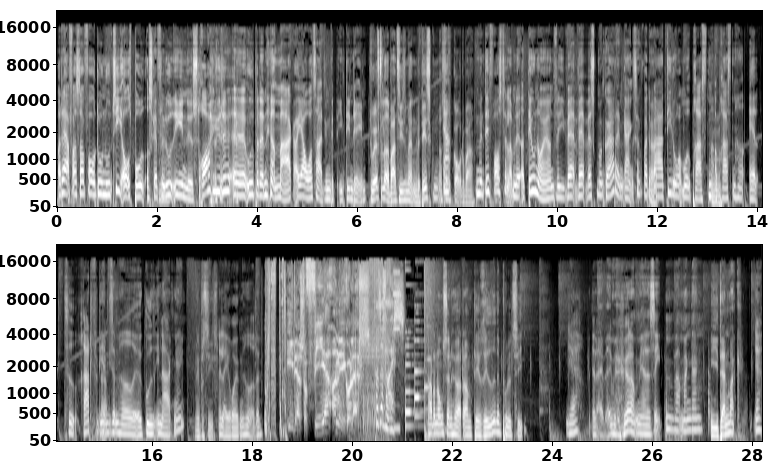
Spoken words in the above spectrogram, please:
og derfor så får du nu 10 års bod og skal flytte mm. ud i en øh, stråhytte øh, ude på den her mark, og jeg overtager din, din dame. Du efterlader bare tissemanden ved disken, og så ja. Går du bare. Men det forestiller mig lidt, og det er jo nøjeren, fordi hvad, hvad, hvad skulle man gøre dengang? Så var det Ja. bare dit ord mod præsten, mm. og præsten havde altid ret, fordi Ja. han ligesom havde øh, Gud i nakken, ikke? Det er præcis. Eller i ryggen hedder det. Ida Sofia og Nicolas. På The Voice. Har du nogensinde hørt om det ridende politi Ja, eller jeg ved ikke, om jeg har hørt om, men jeg har set dem mange gange. i Danmark? Ja.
